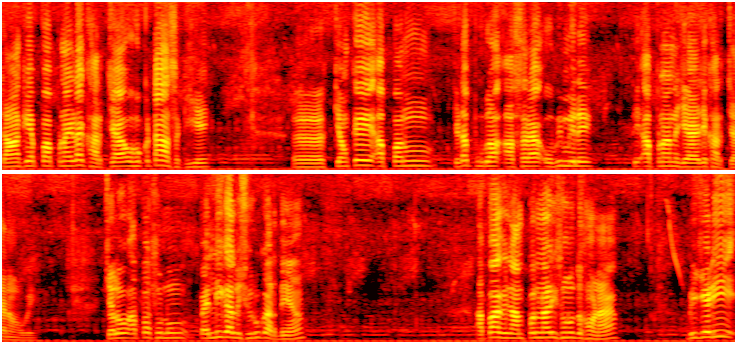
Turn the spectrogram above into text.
ਤਾਂ ਕਿ ਆਪਾਂ ਆਪਣਾ ਜਿਹੜਾ ਖਰਚਾ ਉਹ ਘਟਾ ਸਕੀਏ। ਅ, ਕਿਉਂਕਿ ਆਪਾਂ ਨੂੰ ਜਿਹੜਾ ਪੂਰਾ ਅਸਰ ਹੈ ਉਹ ਵੀ ਮਿਲੇ ਤੇ ਆਪਣਾ ਨਜਾਇਜ਼ ਖਰਚਾ ਨਾ ਹੋਵੇ। ਚਲੋ ਆਪਾਂ ਤੁਹਾਨੂੰ ਪਹਿਲੀ ਗੱਲ ਸ਼ੁਰੂ ਕਰਦੇ ਹਾਂ। ਆਪਾਂ ਐਗਜ਼ਾਮਪਲ ਨਾਲ ਹੀ ਤੁਹਾਨੂੰ ਦਿਖਾਉਣਾ ਹੈ ਵੀ ਜਿਹੜੀ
